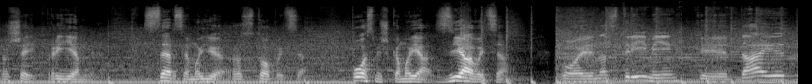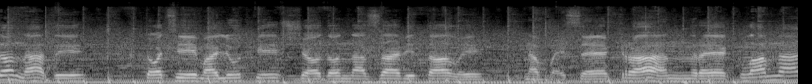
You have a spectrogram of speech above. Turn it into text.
грошей приємних. Серце моє розтопиться, посмішка моя з'явиться. Гої на стрімі кидають донати. Хто ці малютки, що до нас завітали? На весь екран рекламна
